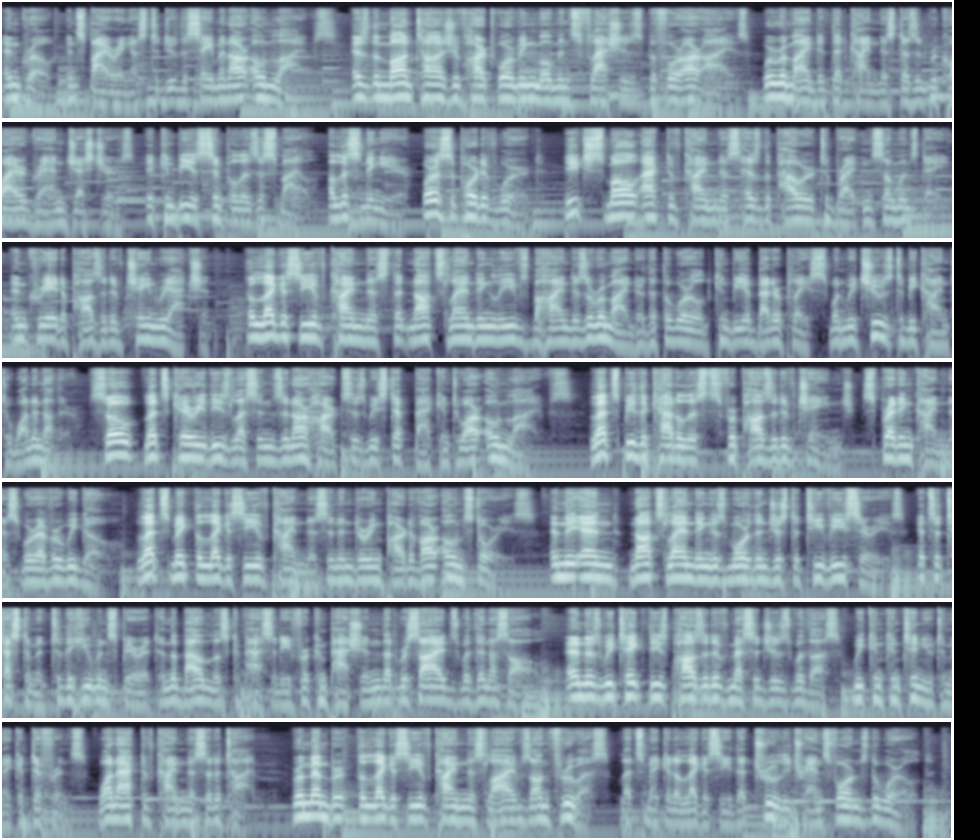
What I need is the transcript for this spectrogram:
and grow, inspiring us to do the same in our own lives. As the montage of heartwarming moments flashes before our eyes, we're reminded that kindness doesn't require grand gestures. It can be as simple as a smile, a listening ear, or a supportive word. Each small act of kindness has the power to brighten someone's day and create a positive chain reaction. The legacy of kindness that Knots Landing leaves behind is a reminder that the world can be a better place when we choose to be kind to one another. So, let's carry these lessons in our hearts as we step back into our own lives. Let's be the catalysts for positive change, spreading kindness wherever we go. Let's make the legacy of kindness an enduring part of our own stories. In the end, Knots Landing is more than just a TV series. It's a testament to the human spirit and the boundless capacity for compassion that resides within us all. And as we take these positive messages with us, we can continue to make a difference, one act of kindness at a time. Remember, the legacy of kindness lives on through us. Let's make it a legacy that truly transforms the world.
